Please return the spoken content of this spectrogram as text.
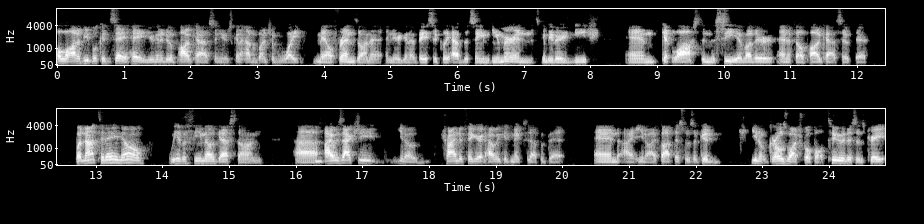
a lot of people could say, "Hey, you're going to do a podcast and you're just going to have a bunch of white male friends on it and you're going to basically have the same humor and it's going to be very niche and get lost in the sea of other NFL podcasts out there." But not today, no. We have a female guest on. Uh, I was actually, you know, trying to figure out how we could mix it up a bit. And I, you know, I thought this was a good you know, girls watch football too. This is great.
